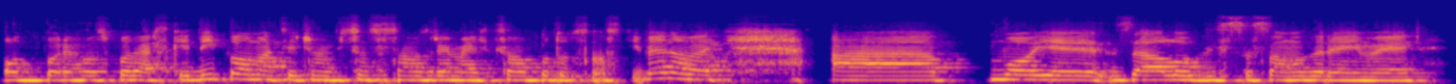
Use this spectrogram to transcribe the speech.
odbore hospodárskej diplomácie, čo by som sa samozrejme aj chcela v budúcnosti venovať. A moje záľuby sa samozrejme,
